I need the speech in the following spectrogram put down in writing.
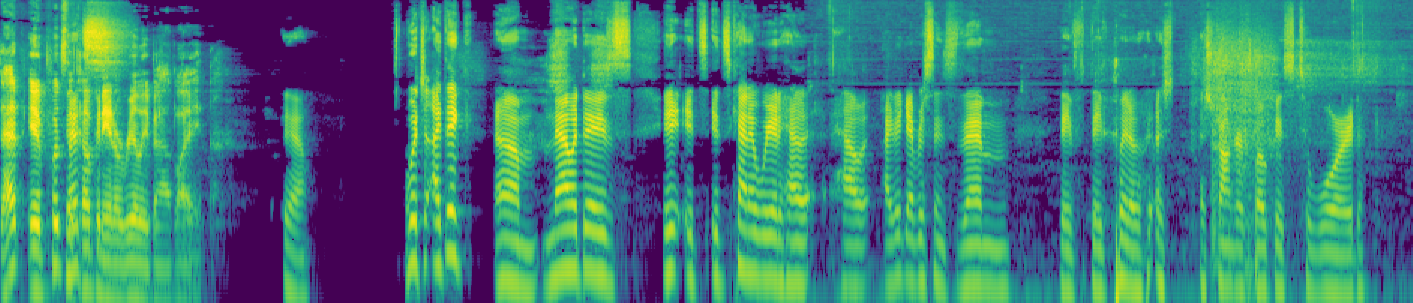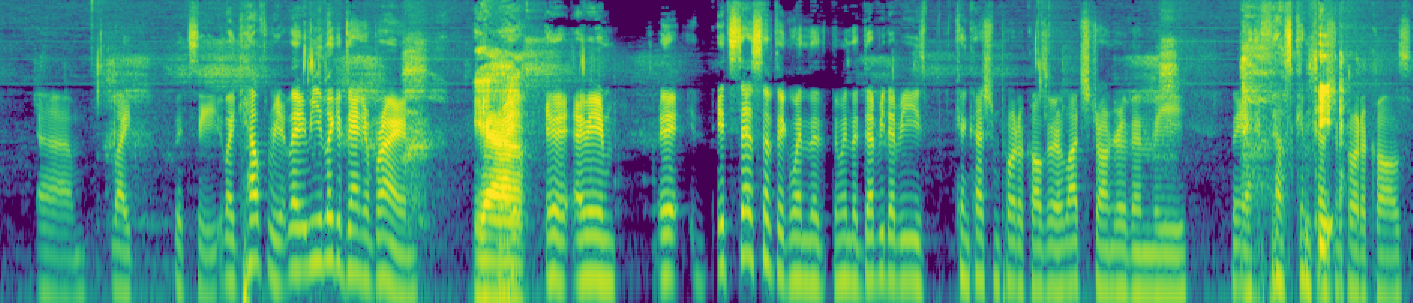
that, it puts the company in a really bad light. Yeah, which I think um, nowadays it, it's it's kind of weird how how I think ever since then they've they've put a, a, a stronger focus toward um, like let's see like health. Re- like you look at Daniel Bryan, Yeah. right? It, I mean, it it says something when the when the WWE's concussion protocols are a lot stronger than the the NFL's concussion protocols.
